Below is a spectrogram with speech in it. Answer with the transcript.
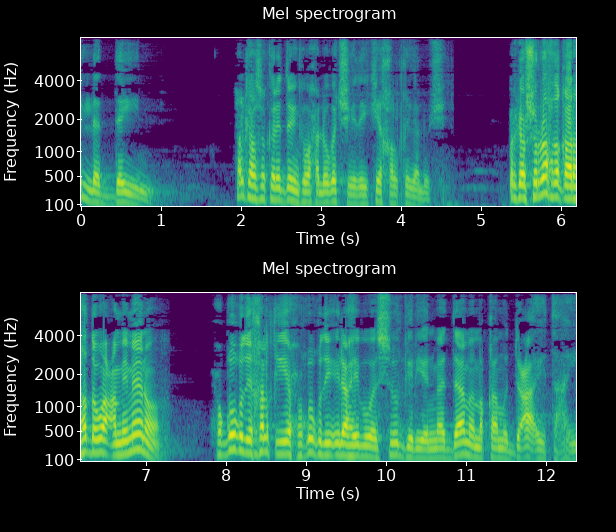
ila addayn. Halkaasoo kale deynka waxaa looga jeeday kii khalqiga loo jeeday. Marka shuraaxda qaar hadda waa cammimeenoo xuquuqdii khalqigi iyo xuquuqdii ilaahayba waa soo geliyeen maadaama maqaamu ducaa ay tahay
